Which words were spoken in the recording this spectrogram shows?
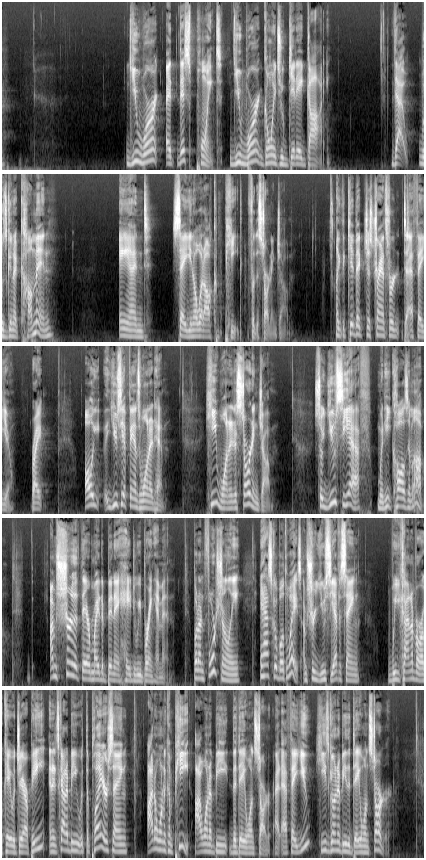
You weren't, at this point, you weren't going to get a guy that was going to come in and say, you know what, I'll compete for the starting job. Like the kid that just transferred to FAU, right? All UCF fans wanted him. He wanted a starting job. So UCF, when he calls him up, I'm sure that there might have been a hey, do we bring him in? But unfortunately, it has to go both ways. I'm sure UCF is saying we kind of are okay with JRP, and it's got to be with the player saying I don't want to compete. I want to be the day one starter. At FAU, he's going to be the day one starter.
